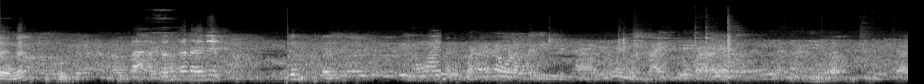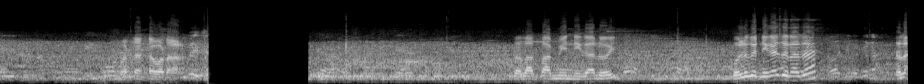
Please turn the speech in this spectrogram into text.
आहे ना? बटाटा वडा. चला आता आम्ही निघालोय. बोल का निघायचं ना आता? चला.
